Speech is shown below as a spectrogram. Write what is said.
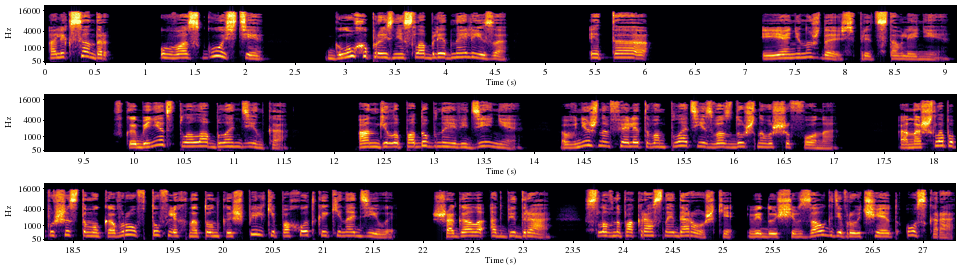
«Александр, у вас гости», — глухо произнесла бледная Лиза. «Это...» Я не нуждаюсь в представлении. В кабинет вплыла блондинка. Ангелоподобное видение в нежном фиолетовом платье из воздушного шифона. Она шла по пушистому ковру в туфлях на тонкой шпильке походкой кинодивы, шагала от бедра, словно по красной дорожке, ведущей в зал, где вручают Оскара.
